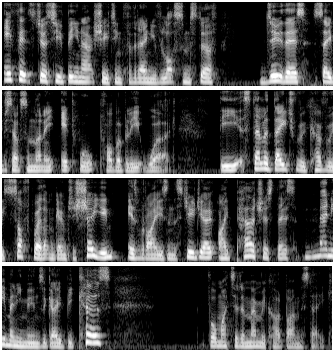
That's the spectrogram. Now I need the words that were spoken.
If it's just you've been out shooting for the day and you've lost some stuff, do this, save yourself some money, it will probably work. The Stellar Data Recovery software that I'm going to show you is what I use in the studio. I purchased this many, many moons ago because formatted a memory card by mistake.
